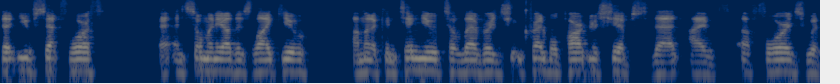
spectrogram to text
that you've set forth, and so many others like you. I'm going to continue to leverage incredible partnerships that I've uh, forged with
